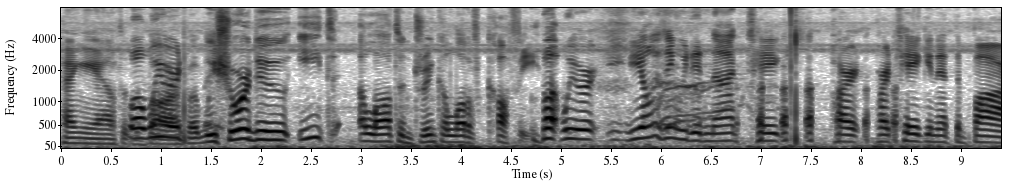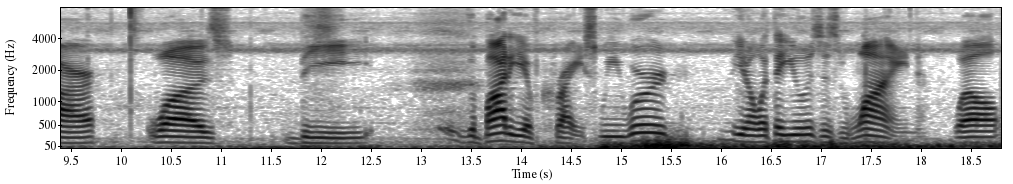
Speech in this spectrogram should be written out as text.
hanging out at Well, the we bar, were- but we sure do eat a lot and drink a lot of coffee. But we were the only thing we did not take part partake in at the bar was the the body of Christ. We were, you know, what they use is wine. Well,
